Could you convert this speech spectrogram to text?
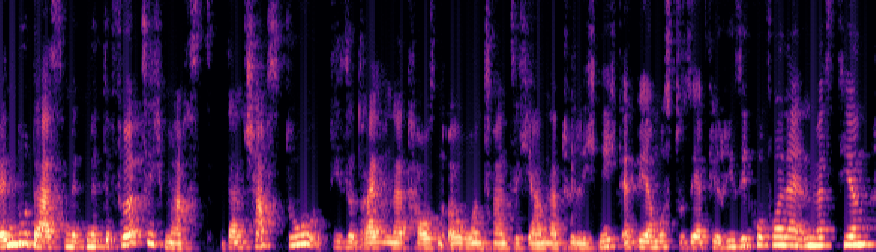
Wenn du das mit Mitte 40 machst, dann schaffst du diese 300.000 Euro in 20 Jahren natürlich nicht. Entweder musst du sehr viel risikovoller investieren,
